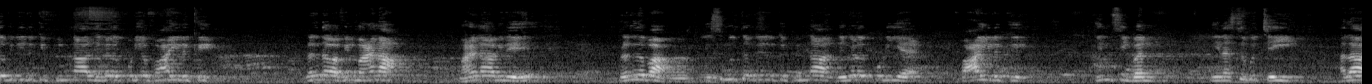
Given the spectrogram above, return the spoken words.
தொகுதிக்கு பின்னால் நிகழக்கூடிய ஃபாயிலுக்கு. விளங்குதவா ஃபில் மயனா மயனாவிலே விளங்குதப்பா? இஸ்மு தொகுதிக்கு பின்னால் நிகழக்கூடிய ஃபாயிலுக்கு. இன்சிபன் நீ நசுபு செய். அலா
